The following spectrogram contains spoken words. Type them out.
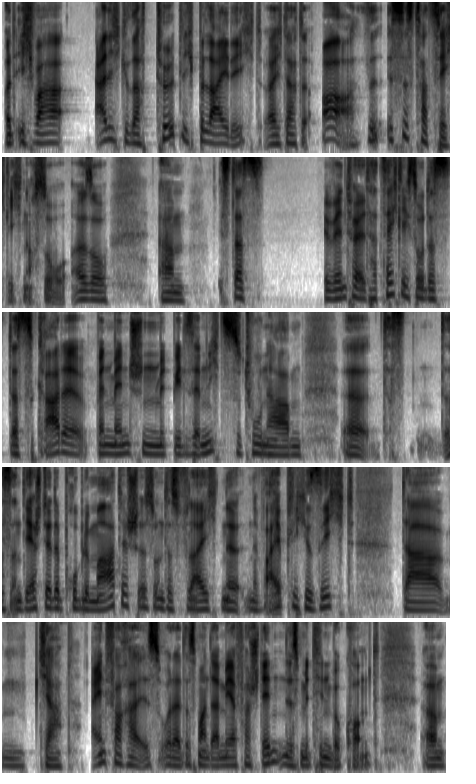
Und ich war ehrlich gesagt tödlich beleidigt, weil ich dachte, oh, ist es tatsächlich noch so? Also ähm, ist das eventuell tatsächlich so, dass, dass gerade wenn Menschen mit BDSM nichts zu tun haben, äh, dass das an der Stelle problematisch ist und dass vielleicht eine, eine weibliche Sicht da hm, tja, einfacher ist oder dass man da mehr Verständnis mit hinbekommt. Ähm,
